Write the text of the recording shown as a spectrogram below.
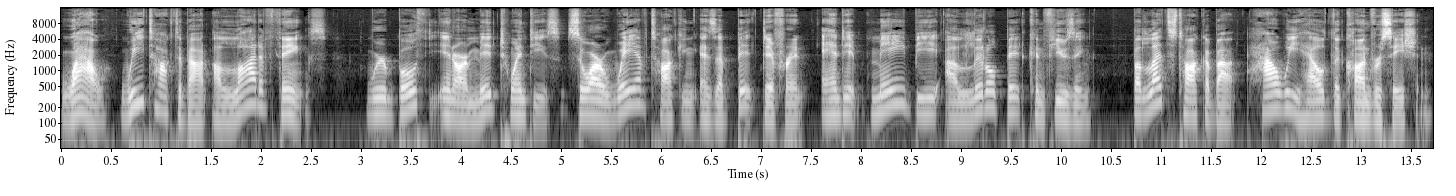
Wow, we talked about a lot of things. We're both in our mid 20s, so our way of talking is a bit different and it may be a little bit confusing. But let's talk about how we held the conversation.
